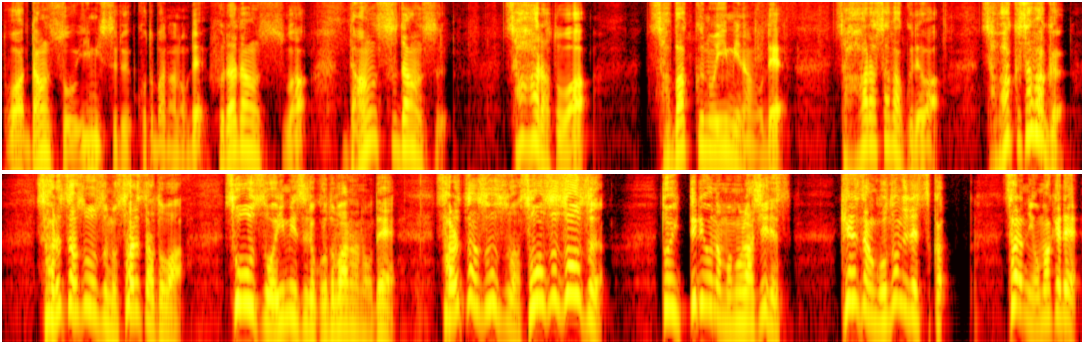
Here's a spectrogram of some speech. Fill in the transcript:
とはダンスを意味する言葉なのでフラダンスはダンスダンス。サハラとは砂漠の意味なのでサハラ砂漠では砂漠砂漠。サルサソースのサルサとはソースを意味する言葉なのでサルサソースはソースソースと言ってるようなものらしいです。ケンさんご存知ですか？さらにおまけで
